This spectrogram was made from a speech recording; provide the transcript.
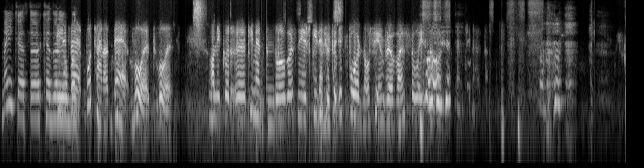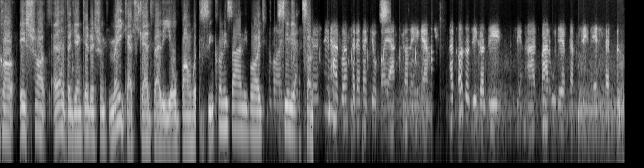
melyiket uh, kedveli jobban? Bocsánat, de volt, volt. Amikor uh, kimentem dolgozni, és kiderült, hogy egy pornófilmről van szó, és azt nem csináltam. ha, és ha lehet egy ilyen kérdésünk, melyiket kedveli jobban, hogy szinkronizálni, vagy, vagy színjátszani? Színházban szeretek jobban játszani, igen. Hát az az igazi színház, bár úgy értem színészet,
